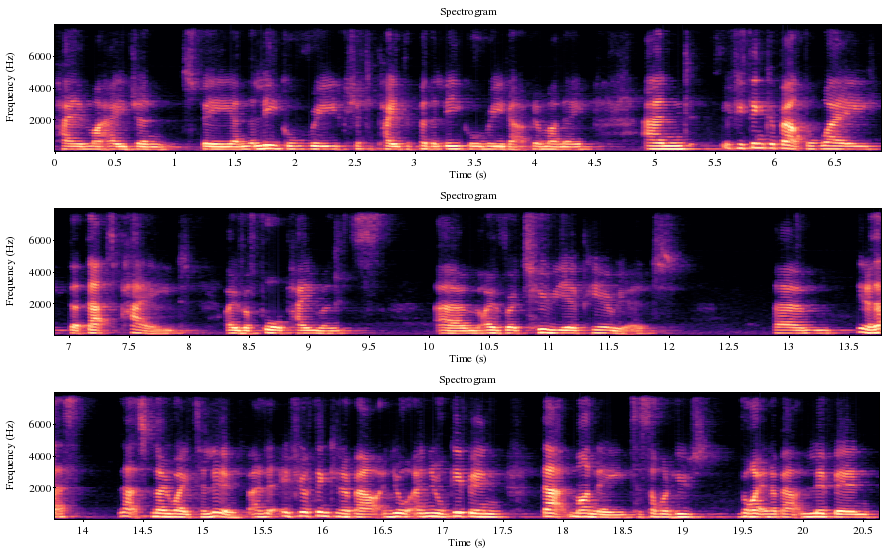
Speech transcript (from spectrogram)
paying my agent's fee and the legal read, because you have to pay for the legal read out of your money. And if you think about the way that that's paid over four payments, um, over a two-year period, um, you know that's that's no way to live. And if you're thinking about and you're and you're giving that money to someone who's writing about living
